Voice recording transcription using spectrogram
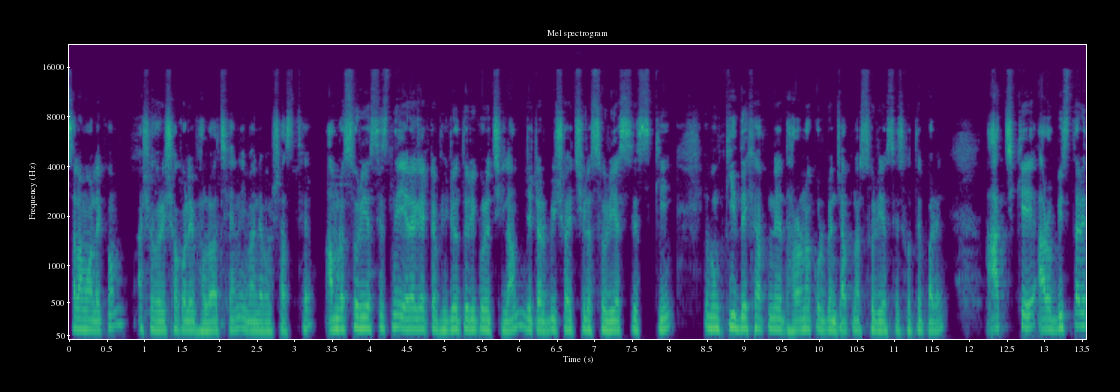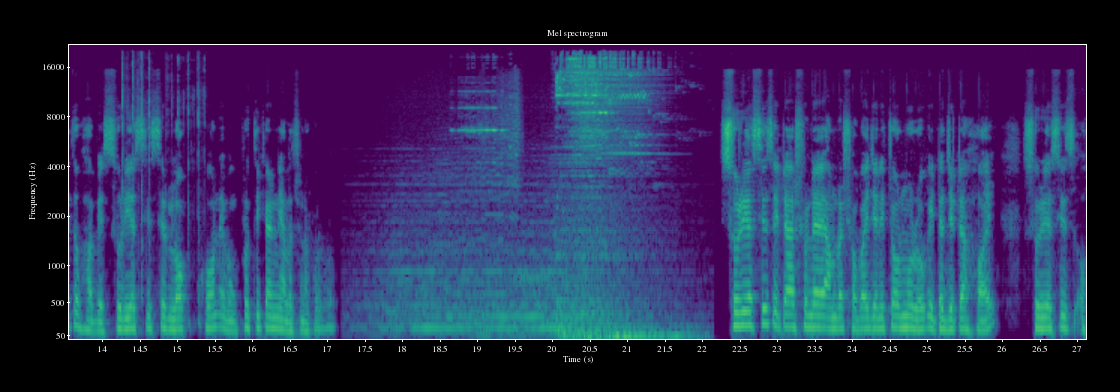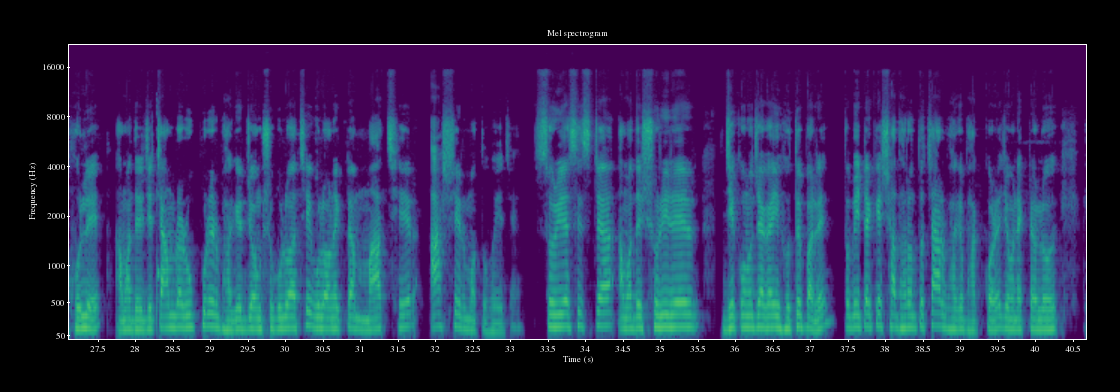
সালামু আলাইকুম। আশা করি সকলেই ভালো আছেন ইমান এবং স্বাস্থ্যে। আমরা সোরিয়াসিস নিয়ে এর আগে একটা ভিডিও তৈরি করেছিলাম, যেটার বিষয় ছিল সোরিয়াসিস কি এবং কি দেখে আপনি ধারণা করবেন যে আপনার সোরিয়াসিস হতে পারে। আজকে আরও বিস্তারিতভাবে সোরিয়াসিসের লক্ষণ এবং প্রতিকার নিয়ে আলোচনা করব। সোরিয়াসিস এটা আসলে আমরা সবাই জানি চর্মরোগ, এটা যেটা হয় সোরিয়াসিস হলে আমাদের যে চামড়ার উপরের ভাগের যে অংশগুলো আছে, এগুলো অনেকটা মাছের আঁশের মতো হয়ে যায়। সোরিয়াসিসটা আমাদের শরীরের যে কোনো জায়গায় হতে পারে, তবে এটাকে সাধারণত চার ভাগে ভাগ করে। যেমন একটা হলো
